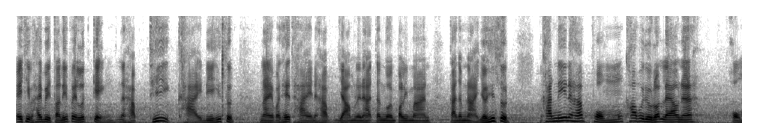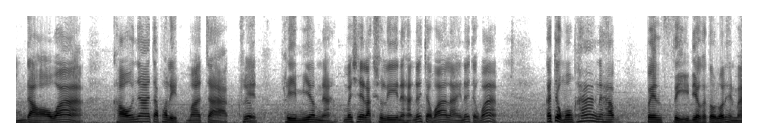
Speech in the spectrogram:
a t i v Hybrid ตอนนี้เป็นรถเก๋งนะครับที่ขายดีที่สุดในประเทศไทยนะครับย้ำเลยนะฮะจำนวนปริมาณการจำหน่ายเยอะที่สุด คันนี้นะครับผมเข้าไปดูรถแล้วนะ ผมเดาเอาว่าเขาน่าจะผลิตมาจากเครื่องพรีเมียมนะไม่ใช่ลักชัวรี่นะฮะเนื่องจากว่าอะไรเนื่องจากว่ากระจกมองข้างนะครับเป็นสีเดียวกับตัวรถเห็นไหม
